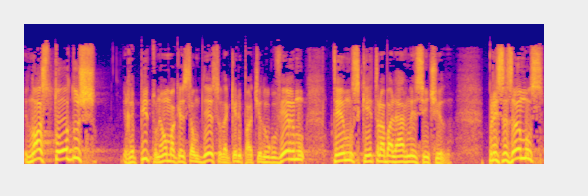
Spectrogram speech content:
E nós todos, repito, não é uma questão desse ou daquele partido do governo, temos que trabalhar nesse sentido. Precisamos,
